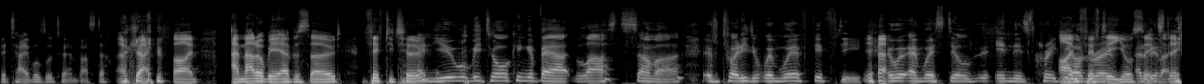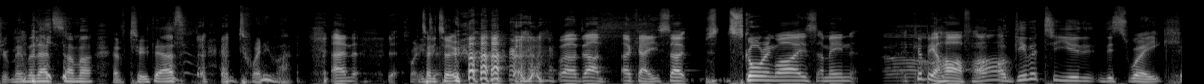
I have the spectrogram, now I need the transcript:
the tables will turn, Buster. Okay, fine. And that'll be episode 52. And you will be talking about last summer of 20 when we're 50 Yeah. and, we're, and we're still in this creaky I'm old 50, room, you're and it'll be 60. Like, remember that summer of 2021? and uh, 22. 22. well done. Okay, so scoring wise, I mean, it could be a half, I'll, I'll give it to you this week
